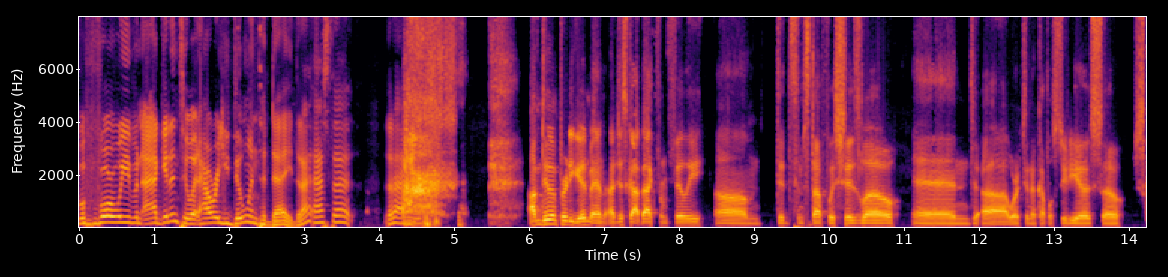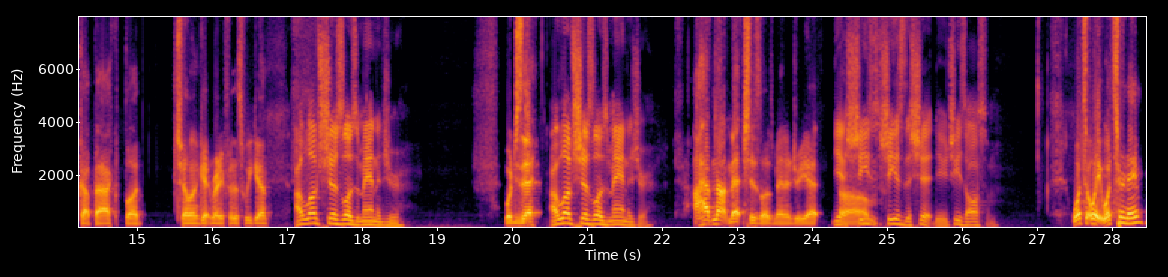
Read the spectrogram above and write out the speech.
Before we even uh, get into it, how are you doing today? Did I ask that? Did I? Ask I'm doing pretty good, man. I just got back from Philly. Um, did some stuff with Shizlo and uh, worked in a couple studios. So just got back, but chilling, getting ready for this weekend. I love Shizlo's manager. What'd you say? I love Shizlo's manager. I have not met Shizlo's manager yet. Yeah, Um, she's she's the shit, dude. She's awesome. What's oh, wait? What's her name?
